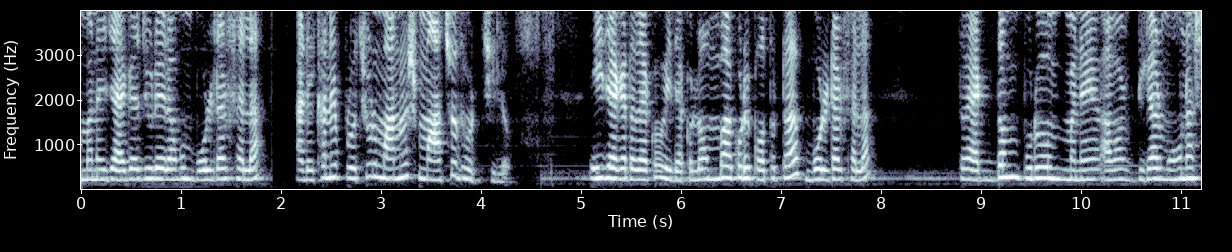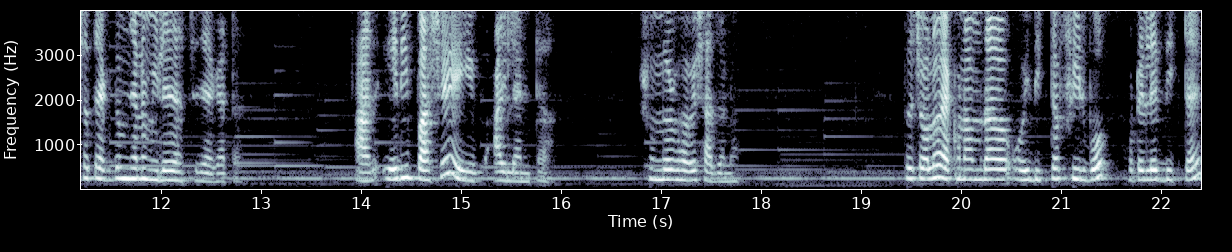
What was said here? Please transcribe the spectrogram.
মানে জায়গা জুড়ে এরকম বোল্ডার ফেলা। আর এখানে প্রচুর মানুষ মাছও ধরছিল। এই জায়গাটা দেখো, এই দেখো লম্বা করে কতটা বোল্ডার ফেলা। তো একদম পুরো মানে আমার দীঘার মোহনার সাথে একদম যেন মিলে যাচ্ছে জায়গাটা। আর এরই পাশে এই আইল্যান্ডটা সুন্দরভাবে সাজানো। তো চলো এখন আমরা ওই দিকটা ফিরবো, হোটেলের দিকটায়।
